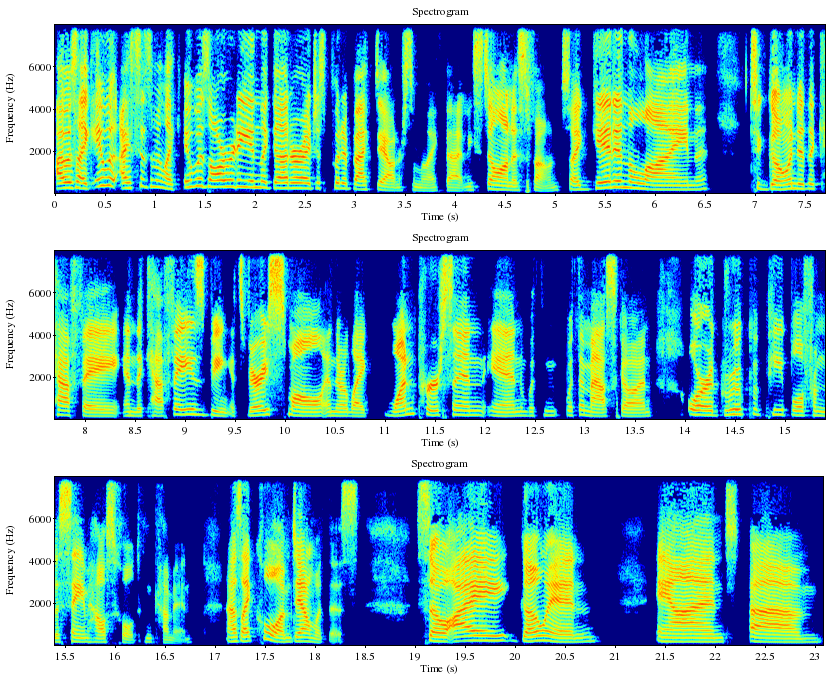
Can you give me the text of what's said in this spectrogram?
I was like, it was, I said something like, it was already in the gutter. I just put it back down or something like that. And he's still on his phone. So I get in the line to go into the cafe and the cafe is being, it's very small and they're like one person in with, with a mask on or a group of people from the same household can come in. I was like, cool, I'm down with this. So I go in and, um,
